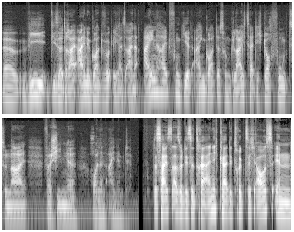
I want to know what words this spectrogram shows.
äh, wie dieser dreieine Gott wirklich als eine Einheit fungiert, ein Gott ist und gleichzeitig doch funktional verschiedene Rollen einnimmt. Das heißt also, diese Dreieinigkeit, die drückt sich aus in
